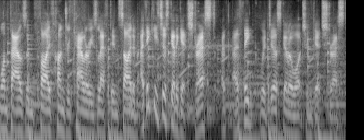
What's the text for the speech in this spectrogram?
1,500 calories left inside him. I think he's just gonna get stressed. I, I think we're just gonna watch him get stressed.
